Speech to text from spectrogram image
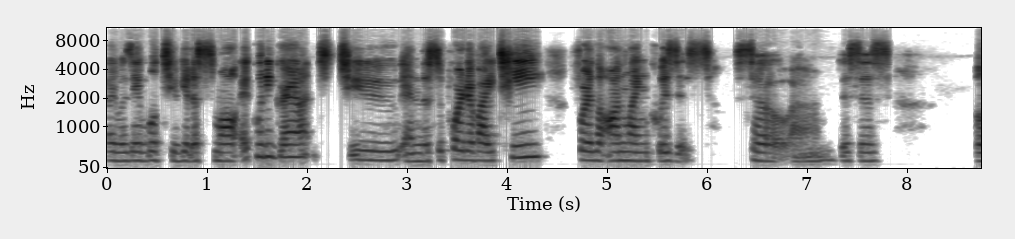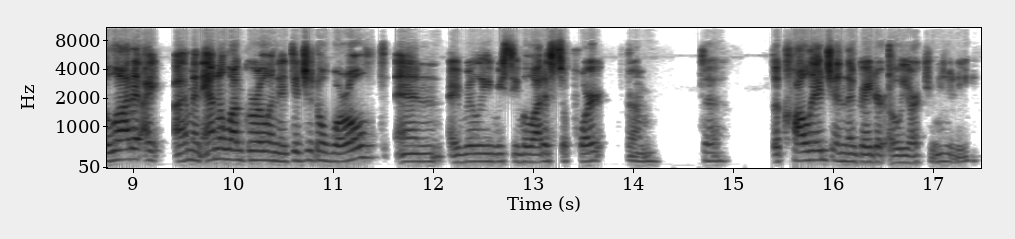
I was able to get a small equity grant to, and the support of IT for the online quizzes. So um, this is a lot of, I, I'm an analog girl in a digital world and I really receive a lot of support from the, the college and the greater OER community.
